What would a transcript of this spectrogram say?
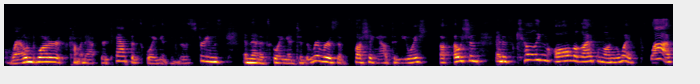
groundwater. It's coming out your tap. It's going into the streams, and then it's going into the rivers and flushing out to the uh, ocean. And it's killing all the life along the way. Plus,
